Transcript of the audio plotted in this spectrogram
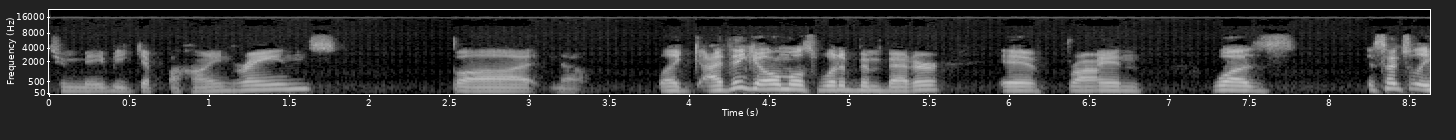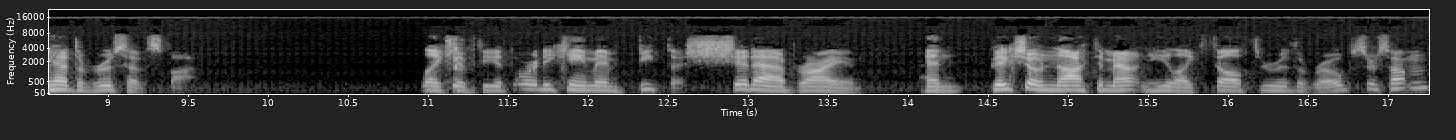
to maybe get behind Reigns. But no, like I think it almost would have been better if Bryan was essentially had the Rusev spot. Like if the Authority came in, beat the shit out of Bryan, and Big Show knocked him out, and he like fell through the ropes or something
